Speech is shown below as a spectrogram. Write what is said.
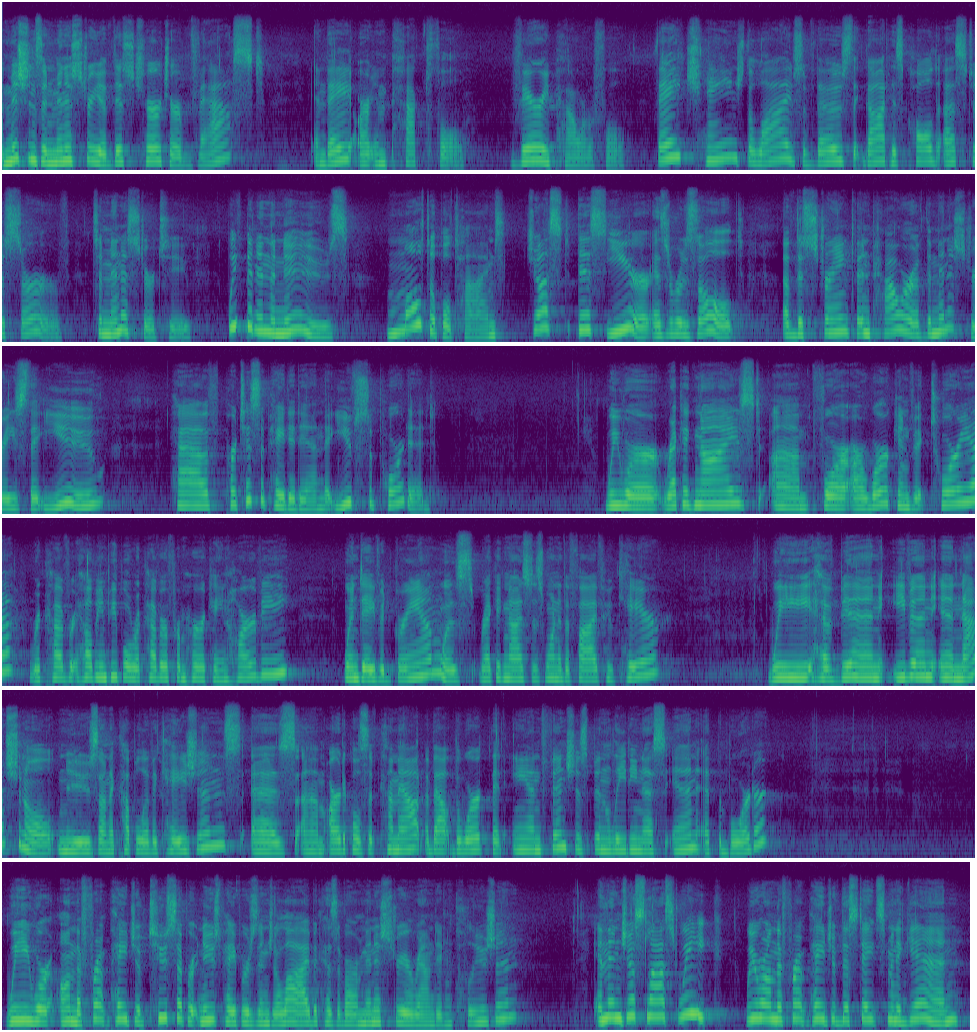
The missions and ministry of this church are vast and they are impactful very powerful. They change the lives of those that God has called us to serve, to minister to. We've been in the news multiple times just this year as a result of the strength and power of the ministries that you have participated in, that you've supported. We were recognized um, for our work in Victoria, recover, helping people recover from Hurricane Harvey when David Graham was recognized as one of the five who care. We have been even in national news on a couple of occasions as um, articles have come out about the work that Ann Finch has been leading us in at the border. We were on the front page of two separate newspapers in July because of our ministry around inclusion. And then just last week, we were on the front page of the Statesman again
